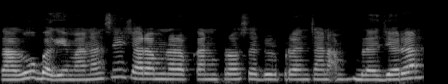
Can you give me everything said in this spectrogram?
Lalu bagaimana sih cara menerapkan prosedur perencanaan pembelajaran?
